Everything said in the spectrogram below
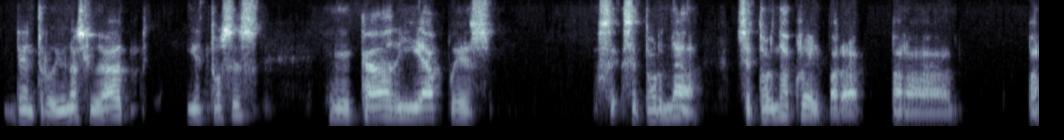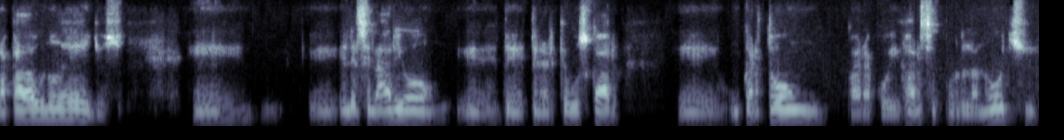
dentro de una ciudad y entonces eh, cada día pues se, torna, se torna cruel para, para, para cada uno de ellos. el escenario de tener que buscar eh, un cartón para cobijarse por la noche. Eh,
